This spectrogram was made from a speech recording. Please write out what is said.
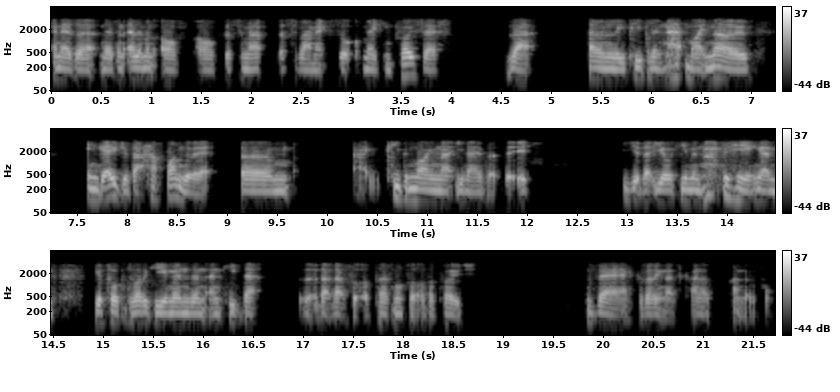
and there's a there's an element of of the, the ceramic sort of making process that only people in that might know engage with that have fun with it um, keep in mind that you know that, that it's you, that you're a human being and you're talking to other humans and, and keep that that that sort of personal sort of approach there because I think that's kind of kind of important.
